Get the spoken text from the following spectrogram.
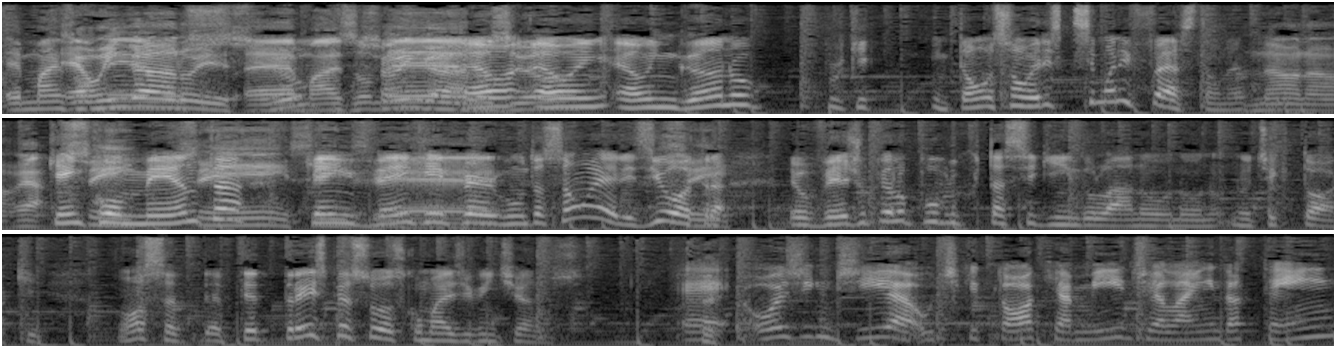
É, é mais é ou um menos. engano isso. É viu? mais ou isso menos. É, um é, um, é um engano porque então são eles que se manifestam, né? Não, não. É, quem sim, comenta, sim, quem sim, vem, sim, quem é. pergunta são eles. E outra, eu vejo pelo público que tá seguindo lá no, no, no, TikTok. Nossa, deve ter três pessoas com mais de 20 anos. É, hoje em dia, o TikTok, a mídia, ela ainda tem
